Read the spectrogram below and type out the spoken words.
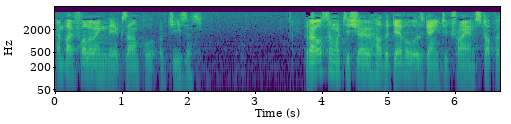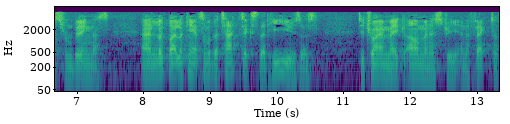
and by following the example of Jesus. But I also want to show how the devil is going to try and stop us from doing this, and look by looking at some of the tactics that he uses to try and make our ministry ineffective.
